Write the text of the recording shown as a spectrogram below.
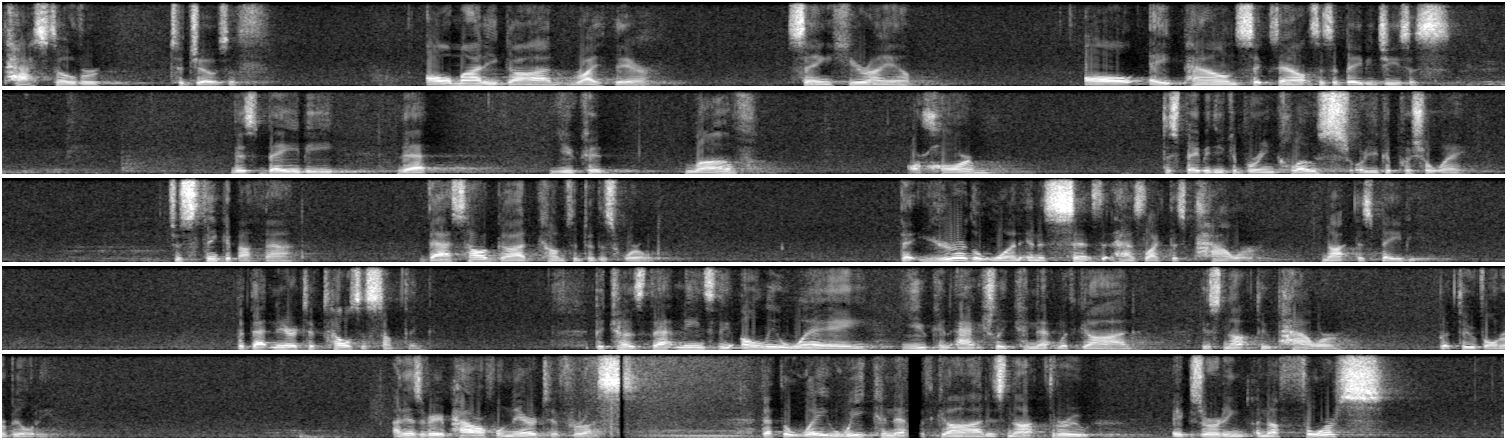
passed over to Joseph. Almighty God, right there, saying, Here I am. All eight pounds, six ounces of baby Jesus. This baby that you could love or harm. This baby that you could bring close or you could push away. Just think about that. That's how God comes into this world. That you're the one, in a sense, that has like this power, not this baby. But that narrative tells us something. Because that means the only way you can actually connect with God is not through power, but through vulnerability. I think it's a very powerful narrative for us. That the way we connect with God is not through exerting enough force,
